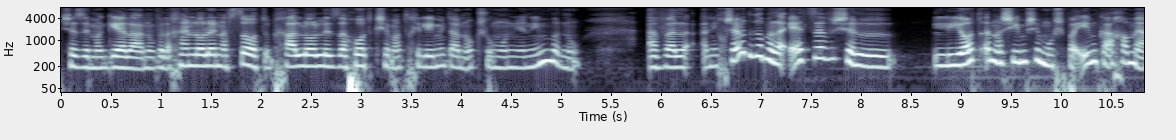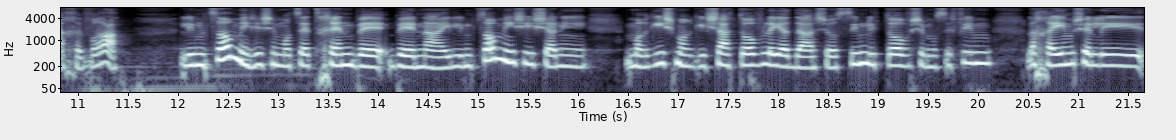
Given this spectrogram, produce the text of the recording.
שזה מגיע לנו ולכן לא לנסות ובכלל לא לזהות כשמתחילים איתנו או כשמעוניינים בנו. אבל אני חושבת גם על העצב של להיות אנשים שמושפעים ככה מהחברה. למצוא מישהי שמוצאת חן בעיניי, למצוא מישהי שאני מרגיש מרגישה טוב לידה, שעושים לי טוב, שמוסיפים לחיים שלי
